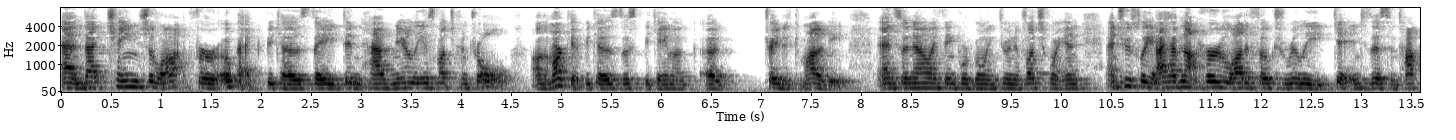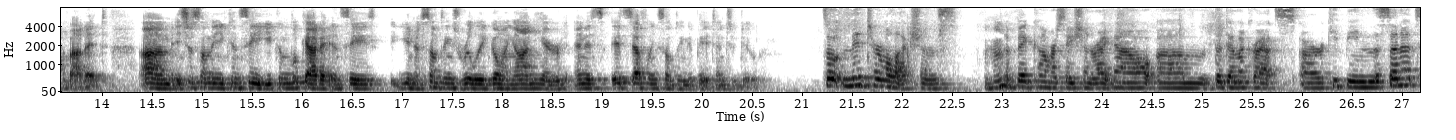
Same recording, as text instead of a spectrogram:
and that changed a lot for OPEC because they didn't have nearly as much control on the market because this became a, a traded commodity. And so now I think we're going through an inflection point. And, and truthfully, I have not heard a lot of folks really get into this and talk about it. Um, it's just something you can see. You can look at it and say, you know, something's really going on here, and it's it's definitely something to pay attention to. So midterm elections, mm-hmm. a big conversation right now. Um, the Democrats are keeping the Senate,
